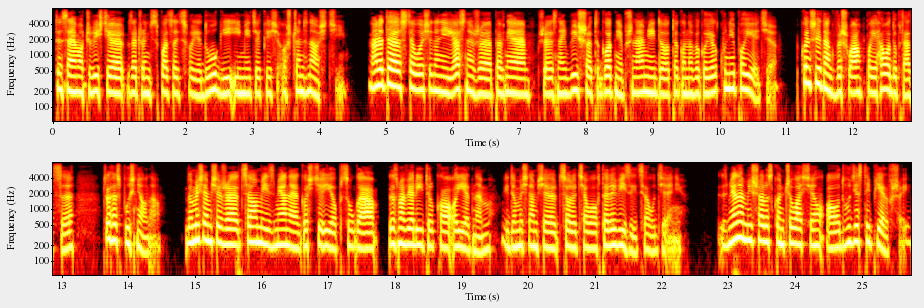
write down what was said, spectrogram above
Tym samym oczywiście zacząć spłacać swoje długi i mieć jakieś oszczędności. No ale teraz stało się dla niej jasne, że pewnie przez najbliższe tygodnie przynajmniej do tego Nowego Jorku nie pojedzie. Końcu jednak wyszła, pojechała do pracy, trochę spóźniona. Domyślam się, że całą jej zmianę goście i obsługa rozmawiali tylko o jednym i domyślam się, co leciało w telewizji cały dzień. Zmiana Michelle skończyła się o 21.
